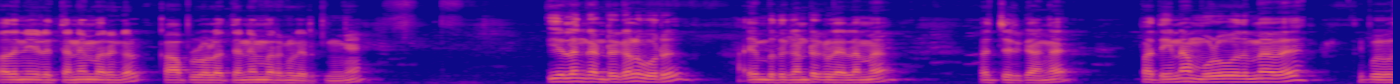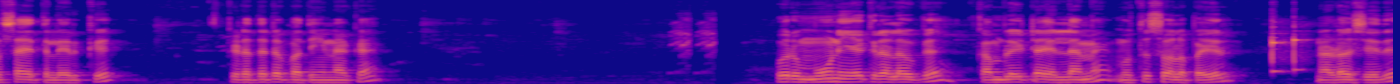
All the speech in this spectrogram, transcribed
பதினேழு தென்னை மரங்கள் காப்பில் உள்ள தென்னை மரங்கள் இருக்குங்க. இளங்கன்றுகள் ஒரு ஐம்பது கன்றுகள் எல்லாமே வச்சுருக்காங்க. பார்த்திங்கன்னா முழுவதுமே இப்போ விவசாயத்தில் இருக்குது கிட்டத்தட்ட பார்த்திங்கனாக்க ஒரு மூணு ஏக்கர் அளவுக்கு கம்ப்ளீட்டாக எல்லாமே முத்துசோள பயிர் நடவு செய்து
